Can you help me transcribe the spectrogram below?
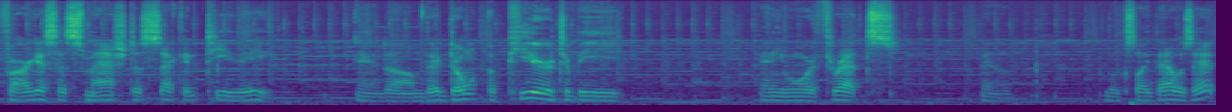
Vargas has smashed a second TV. And um, there don't appear to be any more threats. Know, looks like that was it.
